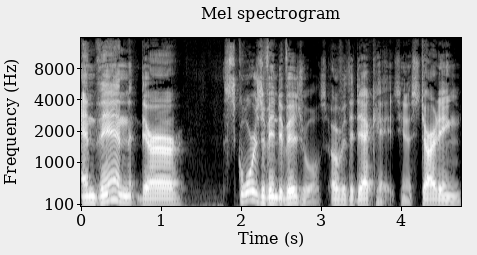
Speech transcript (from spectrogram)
And then there are scores of individuals over the decades, you know, starting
